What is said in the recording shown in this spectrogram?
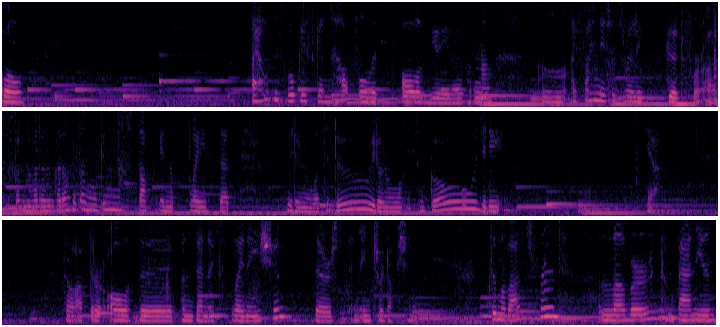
well I hope this book is can helpful with all of you ya. Karena uh, I find this is really good for us. Karena kadang-kadang kita mungkin stuck in a place that we don't know what to do we don't know what to go. Jadi yeah. So after all of the content explanation there's an introduction. To my best friend lover companion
